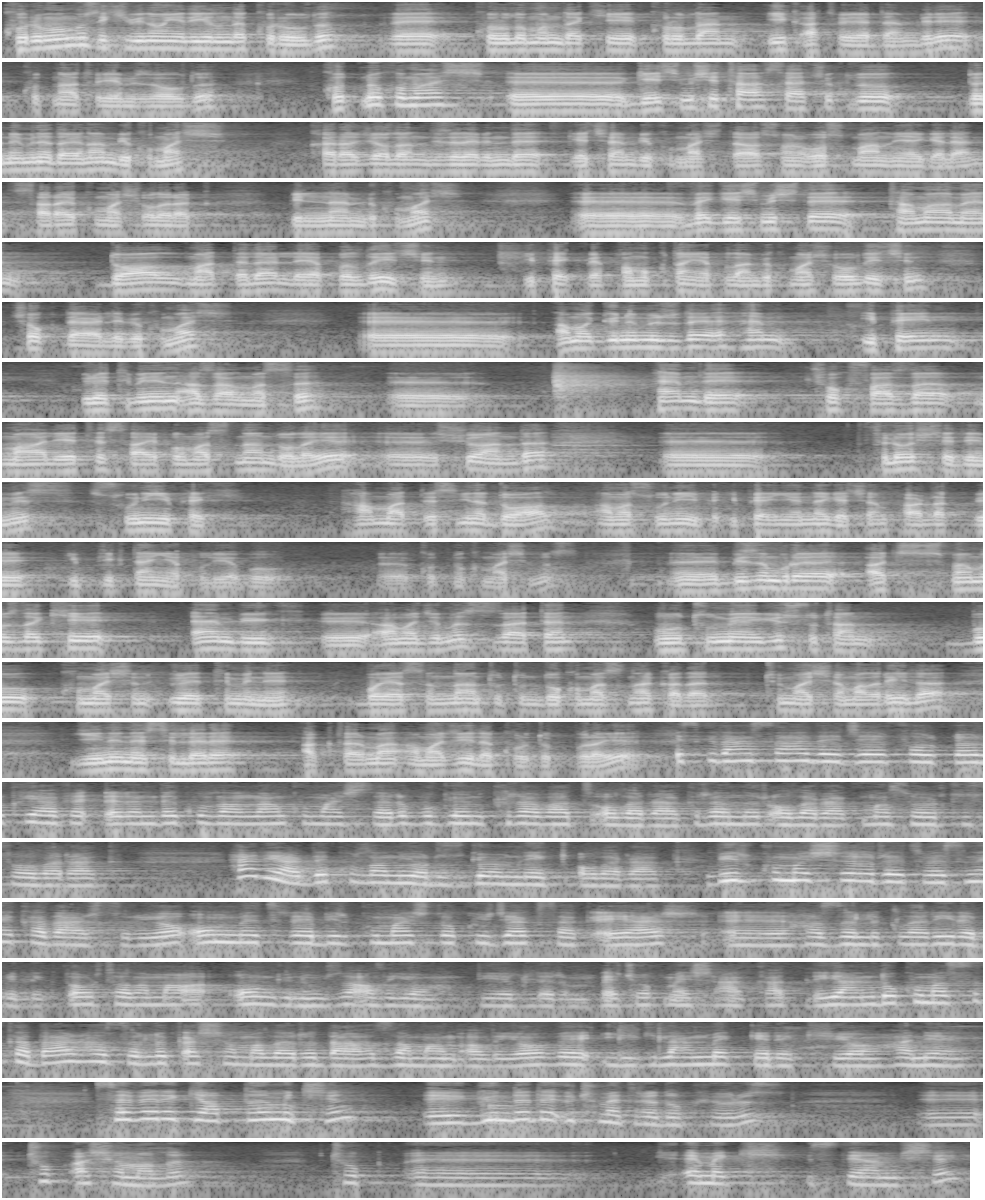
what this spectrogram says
Kurumumuz 2017 yılında kuruldu ve kurulumundaki kurulan ilk atölyeden biri Kutlu Atölyemiz oldu. Kutlu kumaş e, geçmişi ta Selçuklu dönemine dayanan bir kumaş. Karacaoğlan dizelerinde geçen bir kumaş. Daha sonra Osmanlı'ya gelen saray kumaşı olarak bilinen bir kumaş. E, ve geçmişte tamamen doğal maddelerle yapıldığı için, ipek ve pamuktan yapılan bir kumaş olduğu için çok değerli bir kumaş. Ee, ama günümüzde hem ipeğin üretiminin azalması e, hem de çok fazla maliyete sahip olmasından dolayı e, şu anda e, floş dediğimiz suni ipek ham maddesi yine doğal ama suni ipe, ipeğin yerine geçen parlak bir iplikten yapılıyor bu e, kutlu kumaşımız. E, bizim buraya açmamızdaki en büyük e, amacımız zaten unutulmaya yüz tutan bu kumaşın üretimini boyasından tutun dokumasına kadar tüm aşamalarıyla yeni nesillere aktarma amacıyla kurduk burayı. Eskiden sadece folklor kıyafetlerinde kullanılan kumaşları bugün kravat olarak, runner olarak, masa örtüsü olarak her yerde kullanıyoruz gömlek olarak. Bir kumaşı üretmesi ne kadar sürüyor? 10 metre bir kumaş dokuyacaksak eğer e, hazırlıklarıyla birlikte ortalama 10 günümüzü alıyor diyebilirim. Ve çok meşakkatli. Yani dokuması kadar hazırlık aşamaları da zaman alıyor ve ilgilenmek gerekiyor. Hani Severek yaptığım için e, günde de 3 metre dokuyoruz. E, çok aşamalı, çok e, emek isteyen bir şey.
